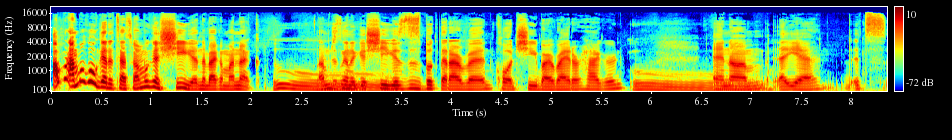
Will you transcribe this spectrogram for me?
I'm, I'm gonna go get a tattoo. I'm gonna get she in the back of my neck. Ooh. I'm just gonna get she. It's this book that I read called She by Rider Haggard, Ooh. and um, uh, yeah, it's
